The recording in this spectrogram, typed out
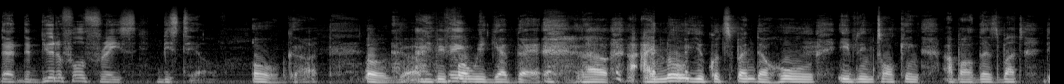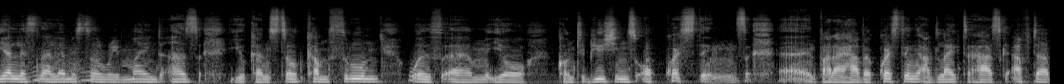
the the beautiful phrase "be still." Oh God. Oh God! I Before think- we get there, now I I know you could spend the whole evening talking about this, but dear listener, let me still remind us: you can still come through with um, your contributions or questions. Uh, in fact, I have a question I'd like to ask after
